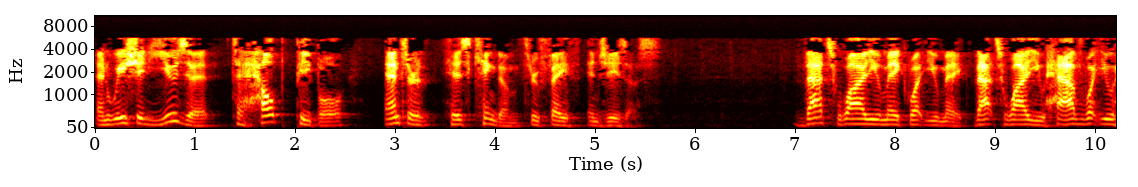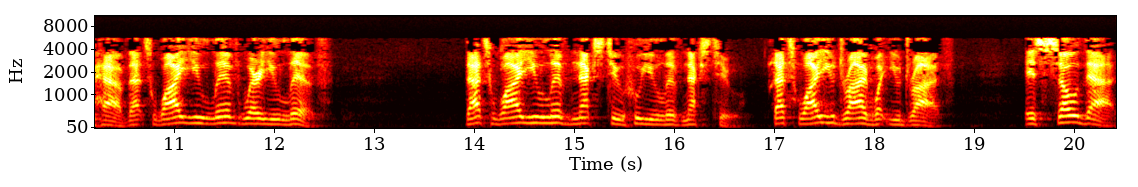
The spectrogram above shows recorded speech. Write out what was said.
And we should use it to help people enter his kingdom through faith in Jesus. That's why you make what you make. That's why you have what you have. That's why you live where you live. That's why you live next to who you live next to. That's why you drive what you drive. Is so that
